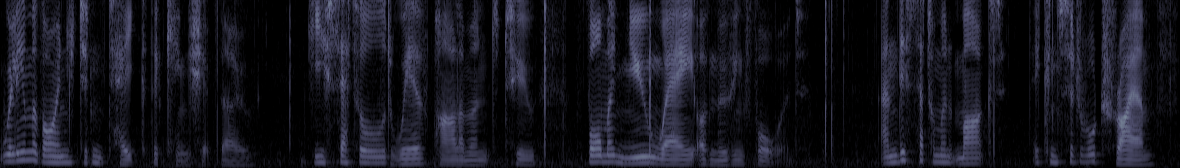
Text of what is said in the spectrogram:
William of Orange didn't take the kingship though. He settled with Parliament to form a new way of moving forward, and this settlement marked a considerable triumph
